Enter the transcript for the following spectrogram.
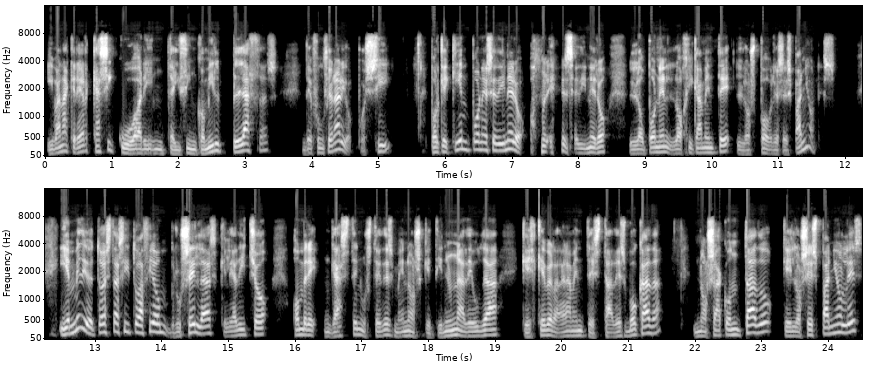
y van a crear casi 45.000 plazas de funcionario. Pues sí, porque ¿quién pone ese dinero? Hombre, ese dinero lo ponen lógicamente los pobres españoles. Y en medio de toda esta situación, Bruselas, que le ha dicho, hombre, gasten ustedes menos, que tienen una deuda que es que verdaderamente está desbocada, nos ha contado que los españoles,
